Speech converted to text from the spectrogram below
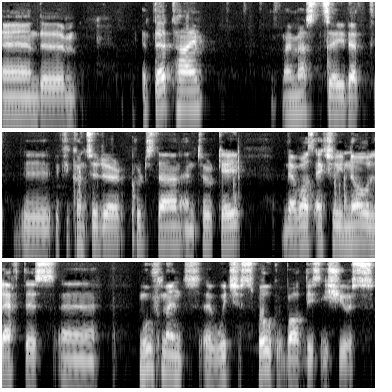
And um, at that time, I must say that uh, if you consider Kurdistan and Turkey, there was actually no leftist uh, movement uh, which spoke about these issues.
